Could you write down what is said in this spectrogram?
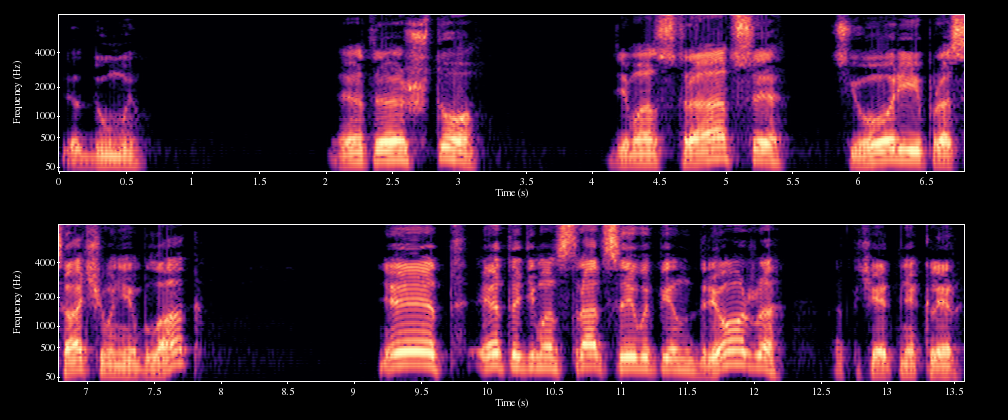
Я думаю. Это что? Демонстрация? теории просачивания благ? — Нет, это демонстрация выпендрежа, — отвечает мне Клэр.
